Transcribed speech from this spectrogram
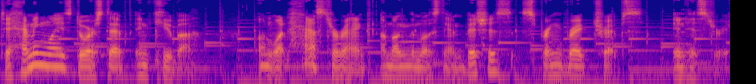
to Hemingway's doorstep in Cuba on what has to rank among the most ambitious spring break trips in history.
